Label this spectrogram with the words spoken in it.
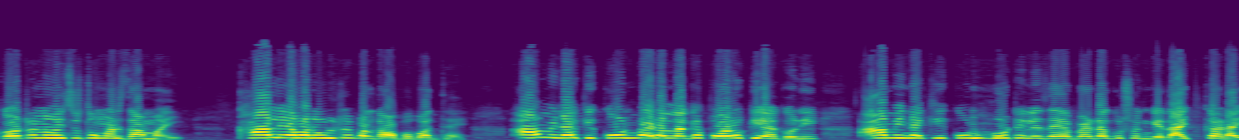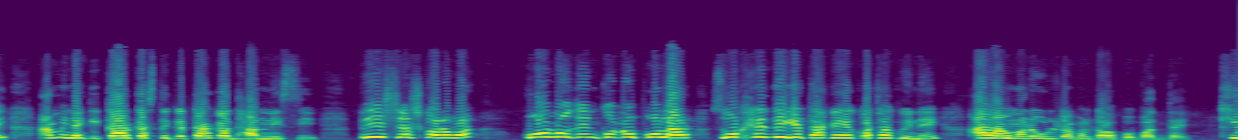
ঘটনা হয়েছে তোমার জামাই। খালি আমার উল্টো পাল্টা অপবাদ দেয়। আমি নাকি কোন বেড়ার লাগে পরকিয়া করি? আমি নাকি কোন হোটেলে যাই বেড়াগুর সঙ্গে রাইত কাটাই? আমি নাকি কার কাছ থেকে টাকা ধার নিছি? বিশ্বাস করো মা কোনোদিন কোনো পোলার চোখের দিকে তাকায় কথা কই নেই আর আমার উল্টা পাল্টা অপবাদ দেয়। কি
